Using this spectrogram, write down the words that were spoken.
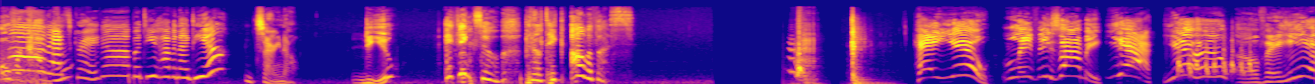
Oh, overcome. that's great. Uh, but do you have an idea? Sorry, no. Do you? I think so, but it'll take all of us. Hey, you! Leafy zombie! Yeah, you! Over here!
